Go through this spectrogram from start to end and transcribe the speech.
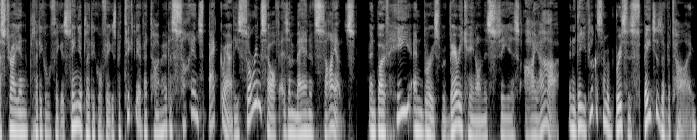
Australian political figures, senior political figures, particularly at that time, who had a science background. He saw himself as a man of science. And both he and Bruce were very keen on this CSIR. And indeed, if you look at some of Bruce's speeches of the time,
